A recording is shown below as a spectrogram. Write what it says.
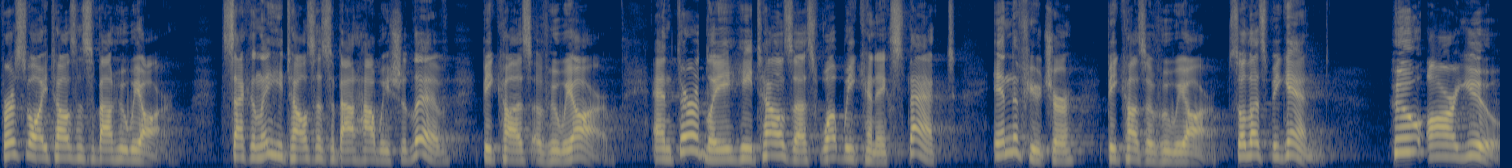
First of all, he tells us about who we are. Secondly, he tells us about how we should live because of who we are. And thirdly, he tells us what we can expect in the future because of who we are. So let's begin. Who are you?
